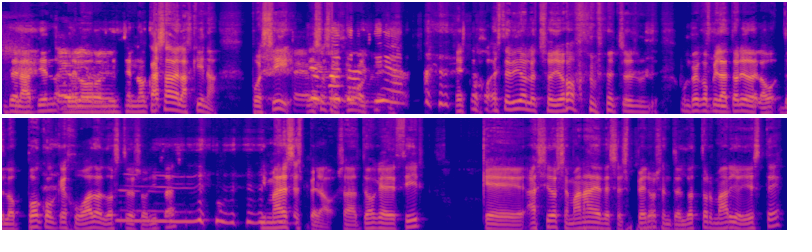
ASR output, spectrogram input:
de la tienda, de los Nintendo Casa de la esquina. Pues sí, eso es el juego. Este, este vídeo lo he hecho yo, he hecho un recopilatorio de lo, de lo poco que he jugado, dos, tres horitas, y me ha desesperado. O sea, tengo que decir que ha sido semana de desesperos entre el Doctor Mario y este.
